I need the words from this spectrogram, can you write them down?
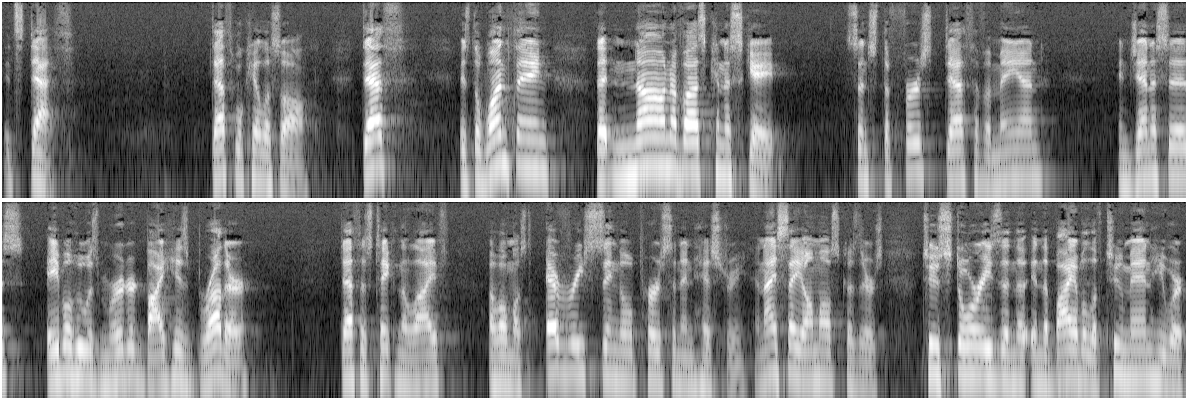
It's death. Death will kill us all. Death is the one thing that none of us can escape. Since the first death of a man in Genesis, Abel, who was murdered by his brother, death has taken the life of almost every single person in history. And I say almost because there's two stories in the, in the Bible of two men who were,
